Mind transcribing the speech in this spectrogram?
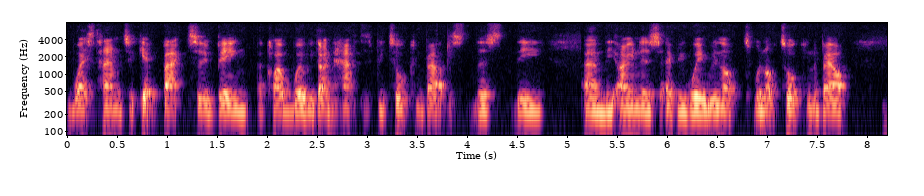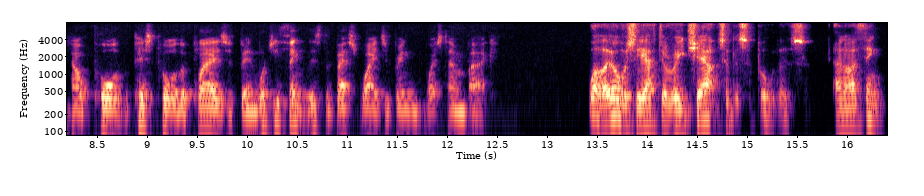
West Ham to get back to being a club where we don't have to be talking about this, this the um, the owners every week? We're not we're not talking about how poor the piss poor the players have been. What do you think is the best way to bring West Ham back Well, they obviously have to reach out to the supporters. And I think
